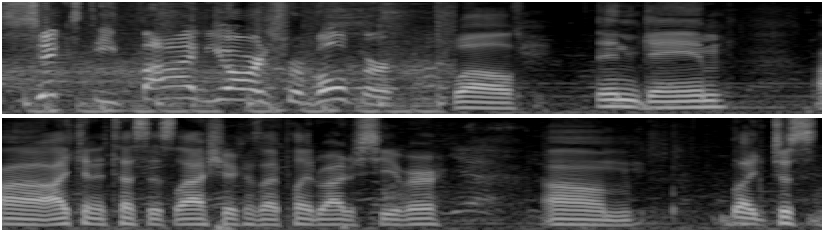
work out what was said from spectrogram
65 yards for Volker. Well, in game, uh, I can attest this last year because I played wide receiver. Um, like just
